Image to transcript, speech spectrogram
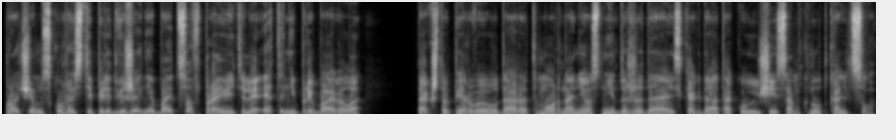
Впрочем, скорости передвижения бойцов правителя это не прибавило – так что первый удар Эдмор нанес, не дожидаясь, когда атакующие сомкнут кольцо.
